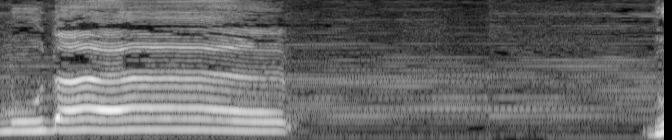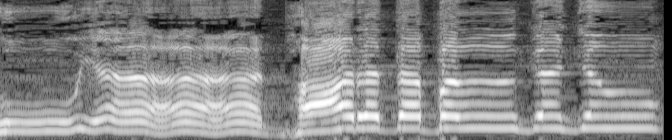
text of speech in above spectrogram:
ಮುದಾ భూయాద్భారత పంకజం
